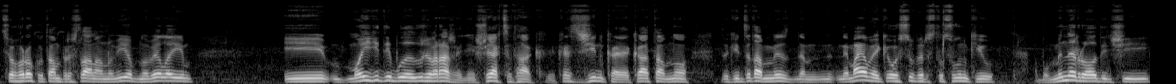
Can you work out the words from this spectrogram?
Цього року там прислала нові, обновила їм. І мої діти були дуже вражені, що як це так? Якась жінка, яка там, ну, до кінця там ми не маємо якихось суперстосунків, або ми не родичі,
